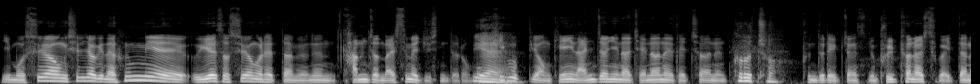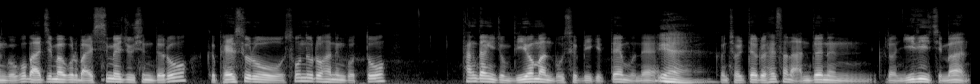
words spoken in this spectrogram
이뭐 수영 실력이나 흥미에 의해서 수영을 했다면은 감전 말씀해 주신 대로 뭐 예. 피부병, 개인 안전이나 재난에 대처하는 그렇죠. 분들의 입장에서 좀 불편할 수가 있다는 거고 마지막으로 말씀해 주신 대로 그 배수로 손으로 하는 것도 상당히 좀 위험한 모습이기 때문에 예. 그건 절대로 해서는 안 되는 그런 일이지만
